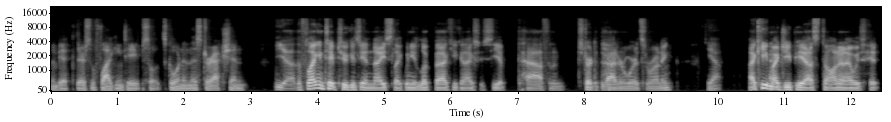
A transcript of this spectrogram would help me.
and be like there's the flagging tape so it's going in this direction Yeah, the flagging tape too gives you a nice like when you look back, you can actually see a path and start to Yeah. pattern where it's running. Yeah. I keep my GPS on and I always hit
